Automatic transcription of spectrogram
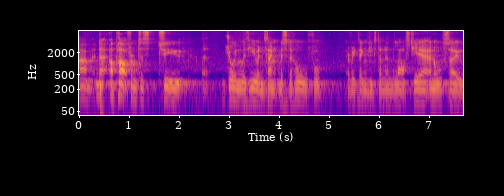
Um, no, apart from to, to uh, join with you and thank Mr Hall for everything he's done in the last year, and also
